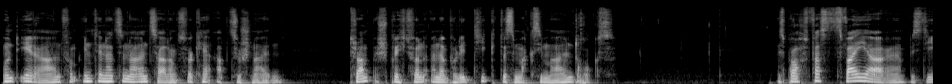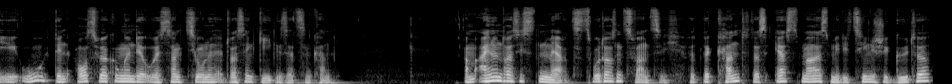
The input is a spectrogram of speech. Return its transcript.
und Iran vom internationalen Zahlungsverkehr abzuschneiden. Trump spricht von einer Politik des maximalen Drucks. Es braucht fast zwei Jahre, bis die EU den Auswirkungen der US-Sanktionen etwas entgegensetzen kann. Am 31. März 2020 wird bekannt, dass erstmals medizinische Güter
